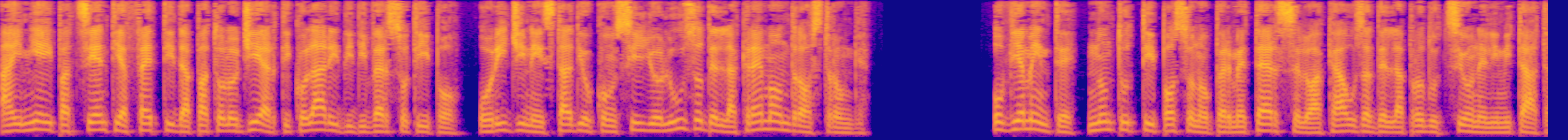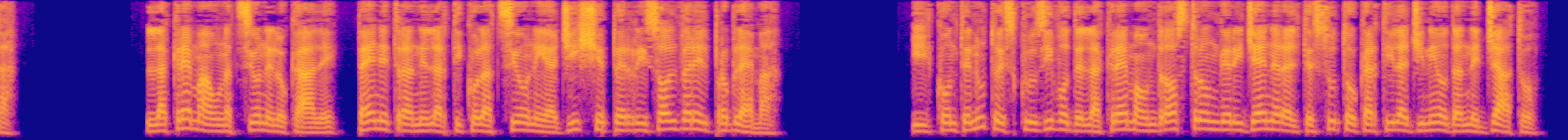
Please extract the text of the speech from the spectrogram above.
Ai miei pazienti affetti da patologie articolari di diverso tipo, origine e stadio consiglio l'uso della crema Ondrostrong. Ovviamente, non tutti possono permetterselo a causa della produzione limitata. La crema ha un'azione locale, penetra nell'articolazione e agisce per risolvere il problema. Il contenuto esclusivo della crema Ondrostrong rigenera il tessuto cartilagineo danneggiato,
